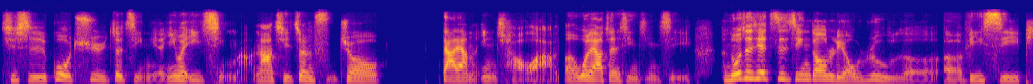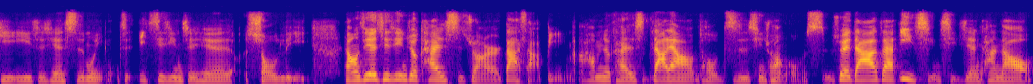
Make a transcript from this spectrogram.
其实过去这几年因为疫情嘛，然后其实政府就。大量的印钞啊，呃，为了要振兴经济，很多这些资金都流入了呃 VC、PE 这些私募银基金这些手里，然后这些基金就开始转而大撒币嘛，他们就开始大量投资新创公司，所以大家在疫情期间看到。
